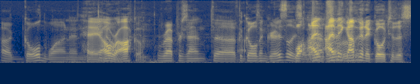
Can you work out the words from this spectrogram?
a, a gold one, and Hey, I'll know, rock them. represent the the Golden Grizzlies. Well, a I, lot. I think I'm going to go to this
